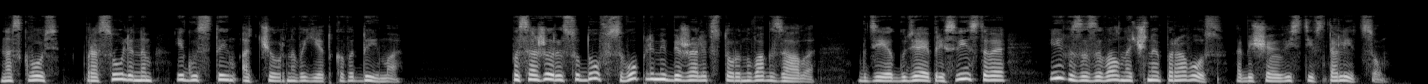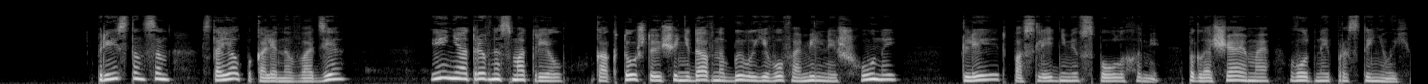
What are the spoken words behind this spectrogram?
насквозь просоленным и густым от черного едкого дыма. Пассажиры судов с воплями бежали в сторону вокзала, где, гудя и присвистывая, их зазывал ночной паровоз, обещая увезти в столицу. Пристенсон стоял по колено в воде и неотрывно смотрел, как то, что еще недавно было его фамильной шхуной, тлеет последними всполохами, поглощаемая водной простыней.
